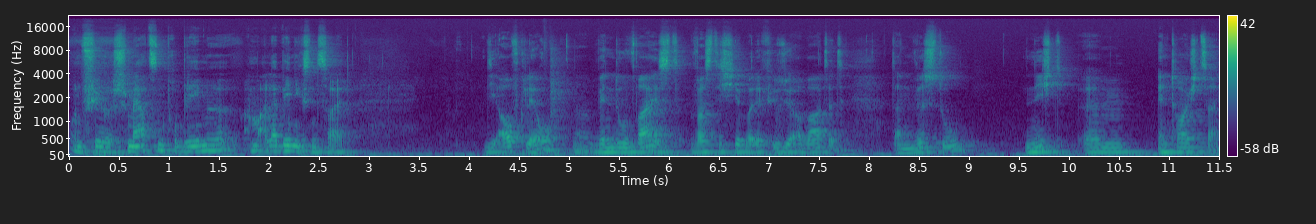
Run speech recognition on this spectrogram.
Und für Schmerzen, Probleme am allerwenigsten Zeit. die Aufklärung. Ne? Wenn du weißt, was dich hier bei der Physio erwartet, dann wirst du nicht ähm, enttäuscht sein.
